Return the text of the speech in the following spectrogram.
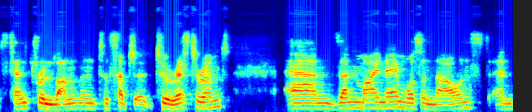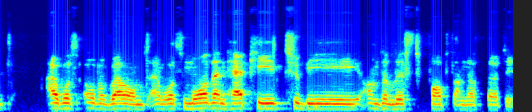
central London to such a to a restaurant, and then my name was announced, and I was overwhelmed. I was more than happy to be on the list Forbes under 30.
